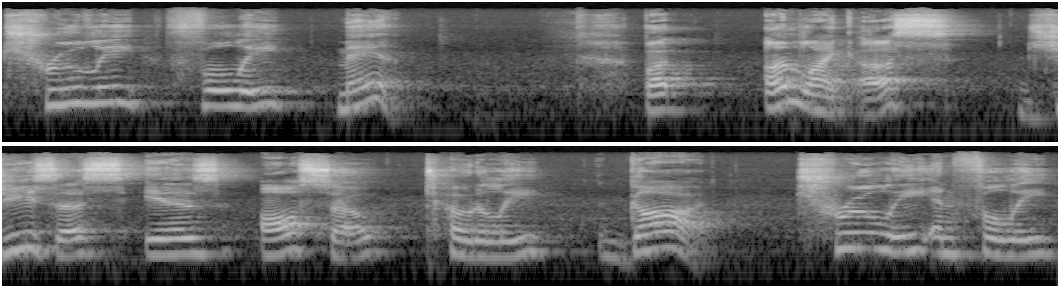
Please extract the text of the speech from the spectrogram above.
truly, fully man. But unlike us, Jesus is also totally God, truly and fully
